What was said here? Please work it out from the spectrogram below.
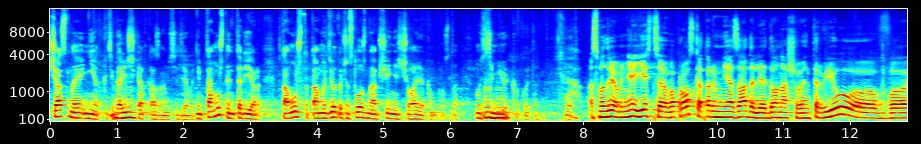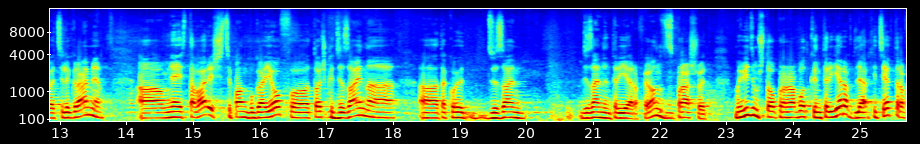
частные нет, категорически отказываемся делать. Не потому что интерьер, потому что там идет очень сложное общение с человеком просто, ну, с семьей какой-то. Вот. Смотри, у меня есть э, вопрос, который мне задали до нашего интервью э, в Телеграме. А, У меня есть товарищ Степан Бугаев, э, точка дизайна, э, такой дизайн, дизайн интерьеров. И он спрашивает, мы видим, что проработка интерьеров для архитекторов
